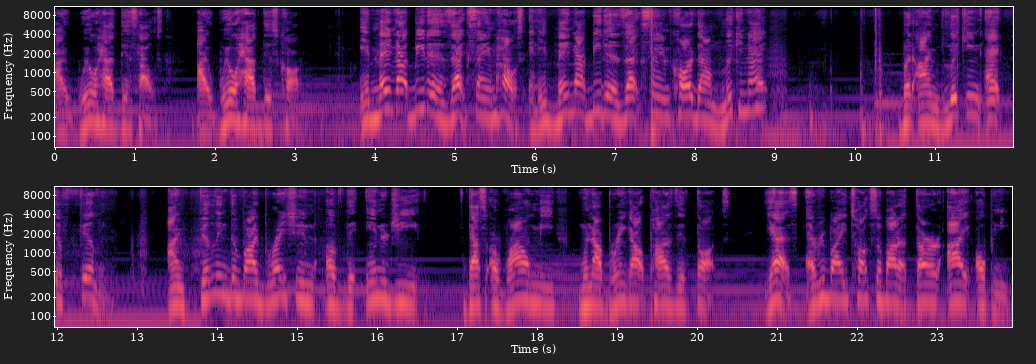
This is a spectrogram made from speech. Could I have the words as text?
I will have this house. I will have this car. It may not be the exact same house and it may not be the exact same car that I'm looking at. but I'm looking at the feeling. I'm feeling the vibration of the energy that's around me when I bring out positive thoughts. Yes, everybody talks about a third eye opening.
